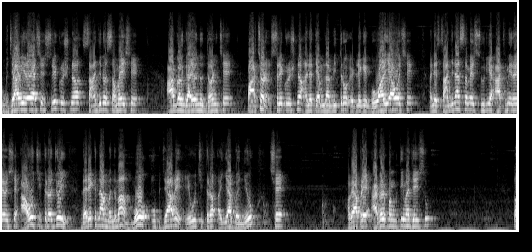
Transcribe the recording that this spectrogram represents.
ઉપજાવી રહ્યા છે. શ્રી કૃષ્ણ સાંજનો સમય છે, આગળ ગાયોનું ધન છે, પાછળ શ્રી કૃષ્ણ અને તેમના મિત્રો એટલે કે ગોવાળિયાઓ છે. અને સાંજના સમયે સૂર્ય આથમી રહ્યો છે. આવું ચિત્ર જોઈ દરેકના મનમાં મોહ ઉપજાવે એવું ચિત્ર અહીંયા બન્યું છે. હવે આપણે આગળ પંક્તિમાં જઈશું. તો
